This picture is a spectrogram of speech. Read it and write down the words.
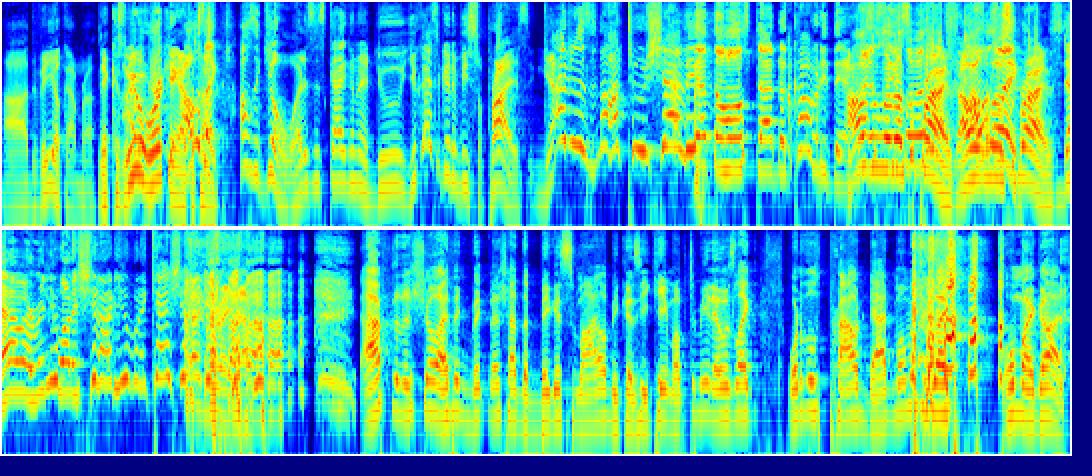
uh the video camera. Yeah, because I we were was- working at I the was time. like, I was like, yo, what is this guy gonna do? You guys are gonna be surprised. Gadget is not too shabby at the whole stand-up comedy thing. I was a little say something. surprised. I was a little like, surprised. Damn, I really want to shit on you, but I can't shit on you right now. After the show, I think Viknesh had the biggest smile because he came up to me and it was like one of those proud dad moments. He's like, "Oh my god!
